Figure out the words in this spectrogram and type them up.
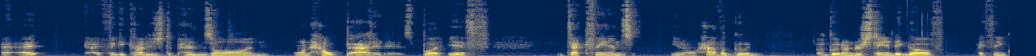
I, I, I think it kind of just depends on on how bad it is. But if Tech fans, you know, have a good a good understanding of, I think,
